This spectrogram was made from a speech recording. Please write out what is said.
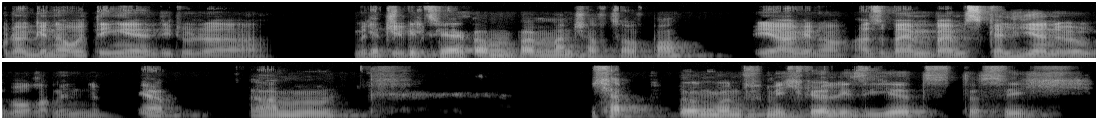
oder genaue Dinge, die du da Jetzt speziell beim, beim Mannschaftsaufbau? Ja, genau. Also beim, beim Skalieren irgendwo auch am Ende. Ja. Ähm, ich habe irgendwann für mich realisiert, dass ich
